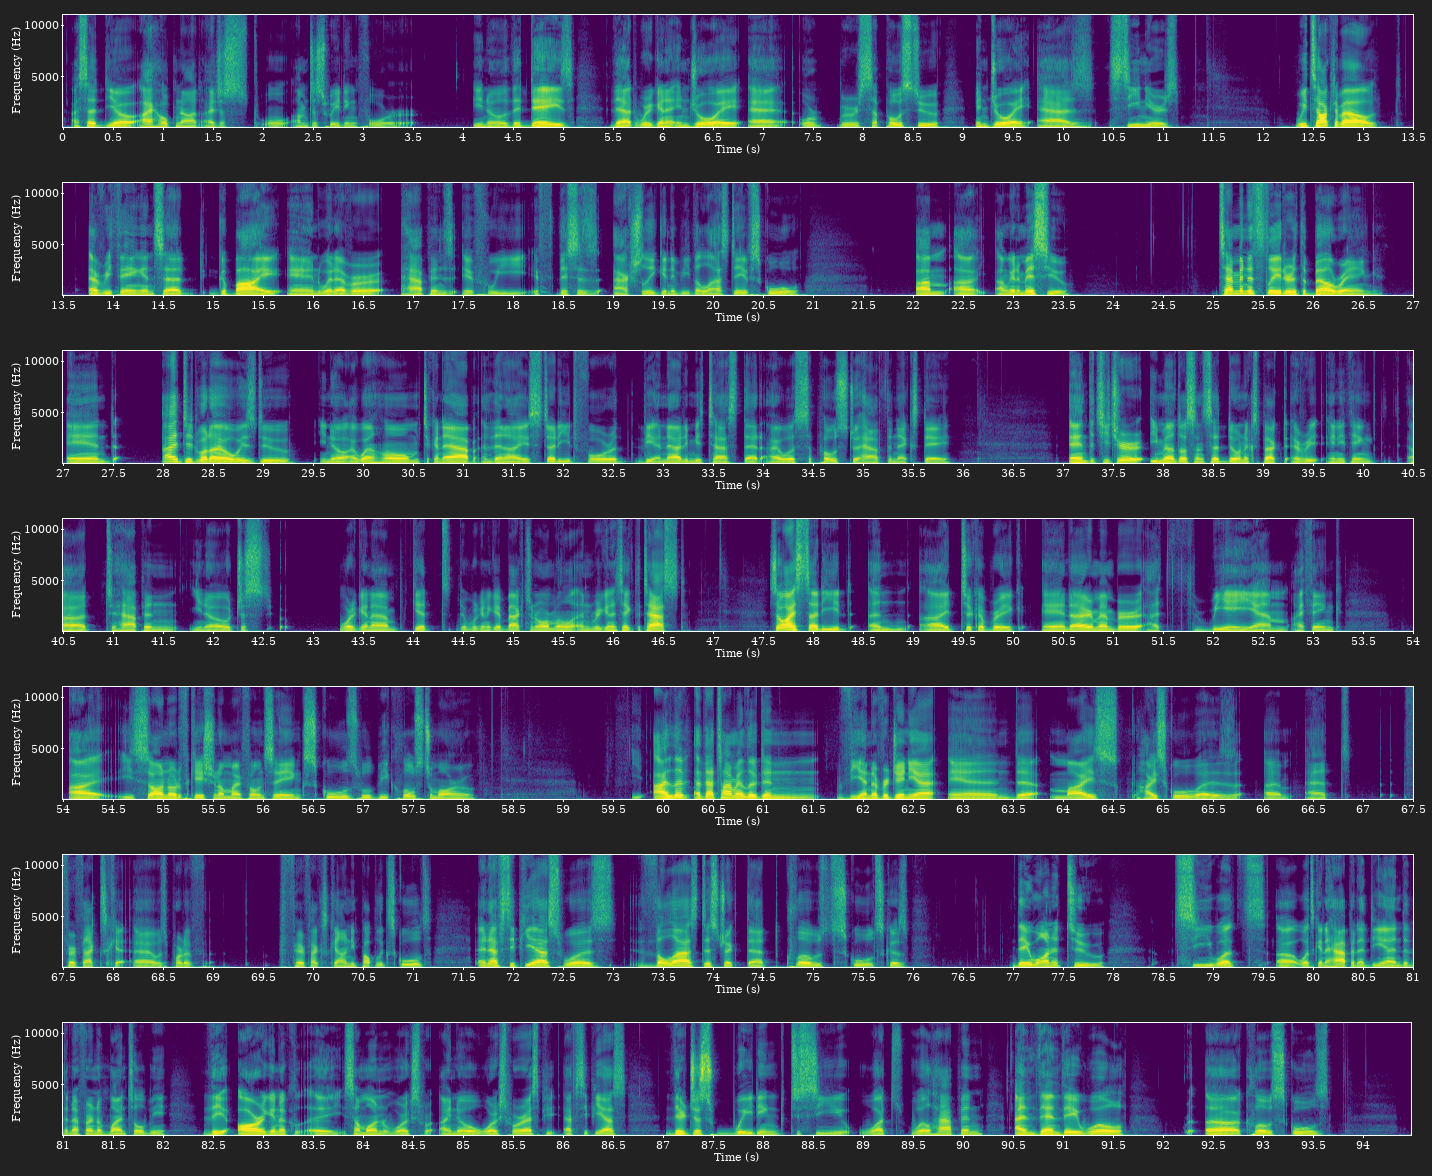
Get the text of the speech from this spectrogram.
I said, "Yo, I hope not. I just well, I'm just waiting for, you know, the days that we're gonna enjoy, uh, or we're supposed to enjoy as seniors." We talked about everything and said goodbye, and whatever happens, if we if this is actually gonna be the last day of school, um, uh, I'm gonna miss you. Ten minutes later, the bell rang, and I did what I always do you know, I went home, took a nap, and then I studied for the anatomy test that I was supposed to have the next day. And the teacher emailed us and said, "Don't expect every anything uh, to happen. You know, just we're gonna get we're gonna get back to normal, and we're gonna take the test." So I studied and I took a break, and I remember at 3 a.m. I think I saw a notification on my phone saying schools will be closed tomorrow I lived at that time. I lived in Vienna, Virginia, and uh, my high school was um, at Fairfax. Uh, was part of Fairfax County Public Schools, and FCPS was the last district that closed schools because they wanted to see what's uh, what's gonna happen at the end. And then a friend of mine told me they are gonna. Uh, someone works for I know works for SP- FCPS they're just waiting to see what will happen and then they will uh, close schools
